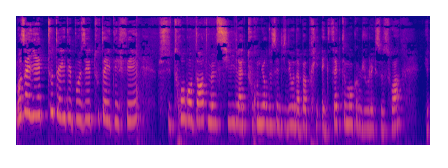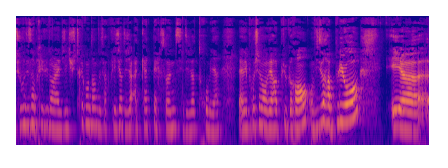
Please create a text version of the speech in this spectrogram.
Bon, ça y est, tout a été posé, tout a été fait. Je suis trop contente, même si la tournure de cette vidéo n'a pas pris exactement comme je voulais que ce soit. Il y a toujours des imprévus dans la vie. Je suis très contente de faire plaisir déjà à 4 personnes. C'est déjà trop bien. L'année prochaine, on verra plus grand. On visera plus haut. Et, euh,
